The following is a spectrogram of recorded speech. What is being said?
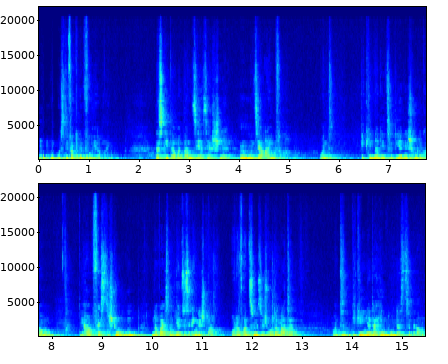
und muss die Verknüpfung herbringen. Das geht aber dann sehr, sehr schnell mhm. und sehr einfach. Und die Kinder, die zu dir in die Schule kommen, die haben feste Stunden und da weiß man, jetzt ist Englisch dran oder Französisch oder Mathe. Und mhm. die gehen ja dahin, um das zu lernen.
